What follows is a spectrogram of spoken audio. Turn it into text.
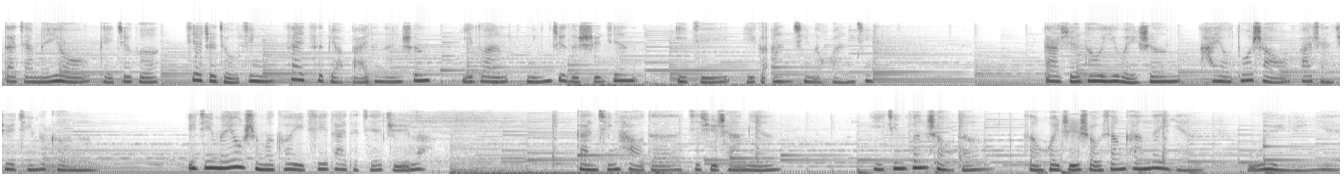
大家没有给这个借着酒劲再次表白的男生一段凝滞的时间，以及一个安静的环境。大学都已尾声，还有多少发展剧情的可能？已经没有什么可以期待的结局了。感情好的继续缠绵，已经分手的怎会执手相看泪眼，无语凝噎？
